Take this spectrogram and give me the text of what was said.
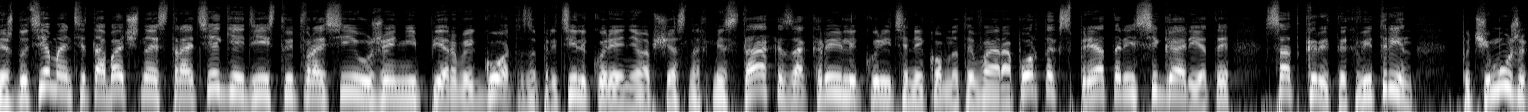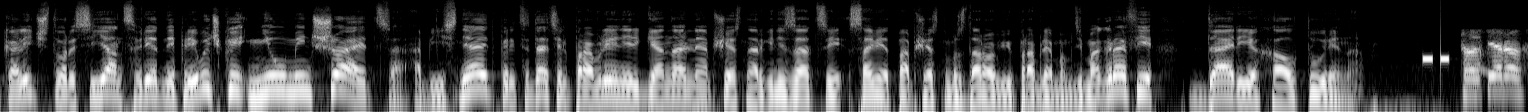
Между тем, антитабачная стратегия действует в России уже не первый год. Запретили курение в общественных местах, закрыли курительные комнаты в аэропортах, спрятали сигареты с открытых витрин. Почему же количество россиян с вредной привычкой не уменьшается, объясняет председатель правления региональной общественной организации Совет по общественному здоровью и проблемам демографии Дарья Халтурина. Во-первых,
